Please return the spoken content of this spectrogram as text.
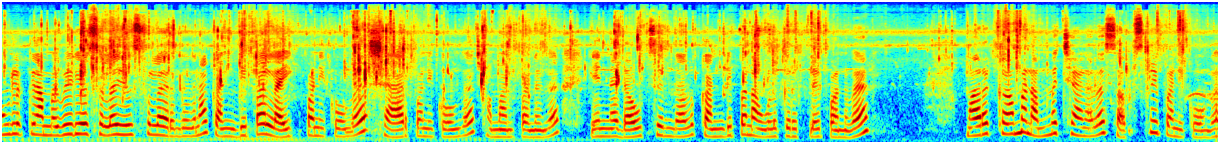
உங்களுக்கு நம்ம வீடியோஸ் எல்லாம் யூஸ்ஃபுல்லாக இருந்ததுன்னா கண்டிப்பாக லைக் பண்ணிக்கோங்க ஷேர் பண்ணிக்கோங்க கமெண்ட் பண்ணுங்கள் என்ன டவுட்ஸ் இருந்தாலும் கண்டிப்பாக நான் உங்களுக்கு ரிப்ளை பண்ணுவேன். மறக்காமல் நம்ம சேனலை சப்ஸ்கிரைப் பண்ணிக்கோங்க.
